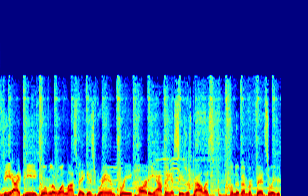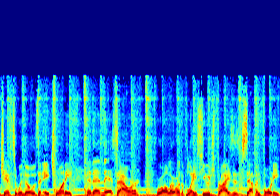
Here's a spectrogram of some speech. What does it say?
VIP Formula One Las Vegas Grand Prix party happening at Caesars Palace on November 5th. So we have your chance to win those at 820. And then this hour, we're all over the place. Huge prizes. 740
